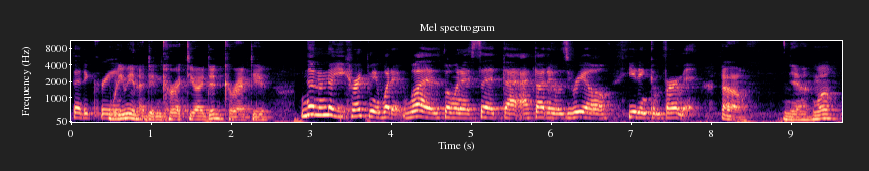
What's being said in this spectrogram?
the degree. What do you mean I didn't correct you? I did correct you. No, no, no. You corrected me what it was, but when I said that I thought it was real, you didn't confirm it. Oh, yeah. Well,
